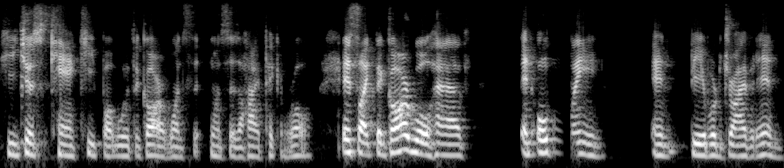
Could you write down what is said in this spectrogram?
He just can't keep up with the guard once the, once there's a high pick and roll. It's like the guard will have an open lane and be able to drive it in.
